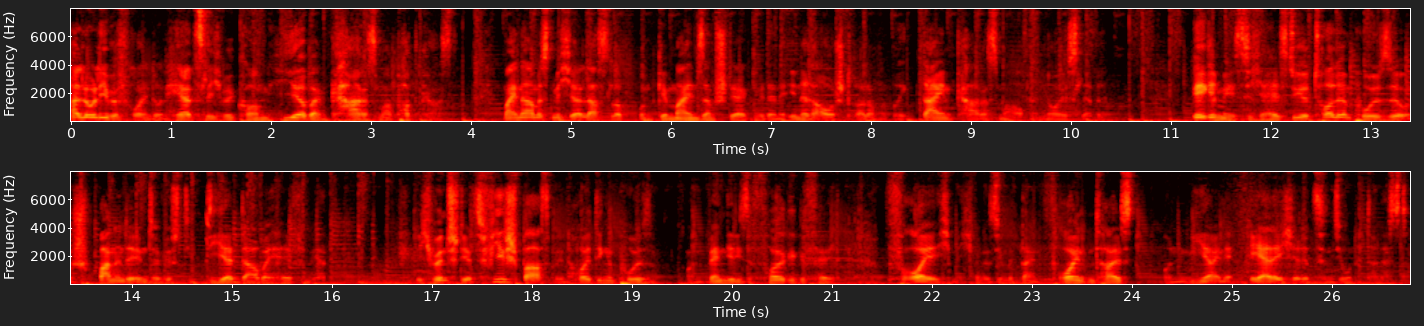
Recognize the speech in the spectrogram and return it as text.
Hallo liebe Freunde und herzlich willkommen hier beim Charisma Podcast. Mein Name ist Michael Laslop und gemeinsam stärken wir deine innere Ausstrahlung und bringen dein Charisma auf ein neues Level. Regelmäßig erhältst du hier tolle Impulse und spannende Interviews, die dir dabei helfen werden. Ich wünsche dir jetzt viel Spaß mit den heutigen Impulsen und wenn dir diese Folge gefällt, freue ich mich, wenn du sie mit deinen Freunden teilst und mir eine ehrliche Rezension hinterlässt.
